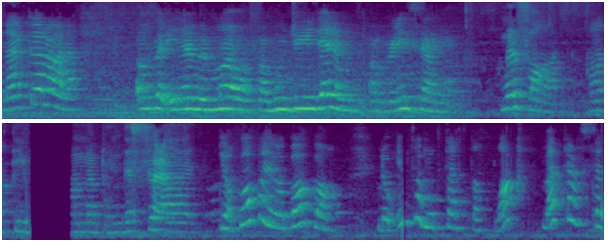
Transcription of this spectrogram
من الكورونا. أفضل إناء بالماء وصابون جيدة لمدة 40 ثانية. مرفقا غطي عمك عند السعال يا بابا يا بابا. لو أنت مضطر تطلع ما تنسى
